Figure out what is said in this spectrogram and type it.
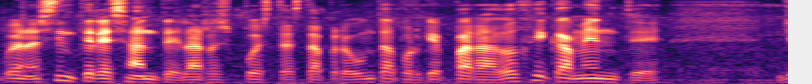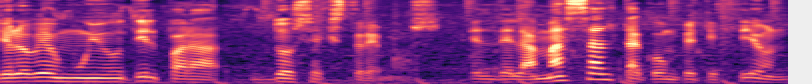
Bueno, es interesante la respuesta a esta pregunta porque paradójicamente yo lo veo muy útil para dos extremos. El de la más alta competición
